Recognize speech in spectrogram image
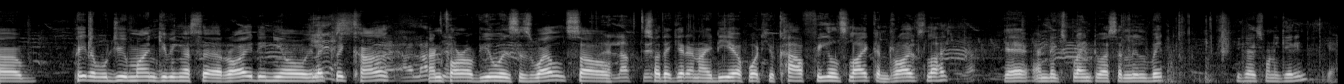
uh, Peter, would you mind giving us a ride in your electric Yes, car, I- I and for our viewers as well, so I love to. so they get an idea of what your car feels like and drives like? Yeah. Yeah, and explain to us a little bit. You guys want to get in? Yeah.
